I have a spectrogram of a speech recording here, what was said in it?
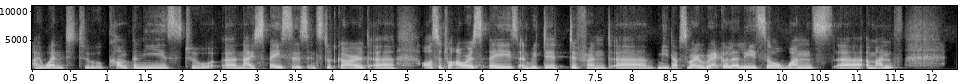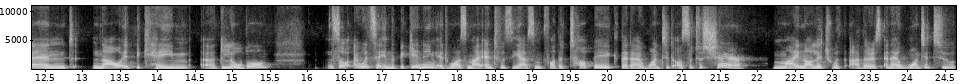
I went to companies, to uh, nice spaces in Stuttgart, uh, also to our space, and we did different uh, meetups very regularly, so once uh, a month. And now it became uh, global. So I would say in the beginning, it was my enthusiasm for the topic that I wanted also to share my knowledge with others and i wanted to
